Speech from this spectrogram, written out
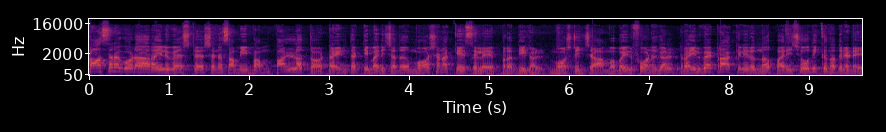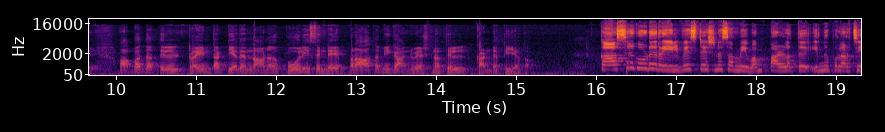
കാസർഗോഡ് റെയിൽവേ സ്റ്റേഷന് സമീപം പള്ളത്ത് ട്രെയിൻ തട്ടി മരിച്ചത് മോഷണക്കേസിലെ പ്രതികൾ. മോഷ്ടിച്ച മൊബൈൽ ഫോണുകൾ റെയിൽവേ ട്രാക്കിലിരുന്ന് പരിശോധിക്കുന്നതിനിടെ അബദ്ധത്തിൽ ട്രെയിൻ തട്ടിയതെന്നാണ് പോലീസിന്റെ പ്രാഥമികാന്വേഷണത്തിൽ കണ്ടെത്തിയത്. കാസർഗോഡ് റെയിൽവേ സ്റ്റേഷന് സമീപം പള്ളത്ത് ഇന്ന് പുലർച്ചെ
